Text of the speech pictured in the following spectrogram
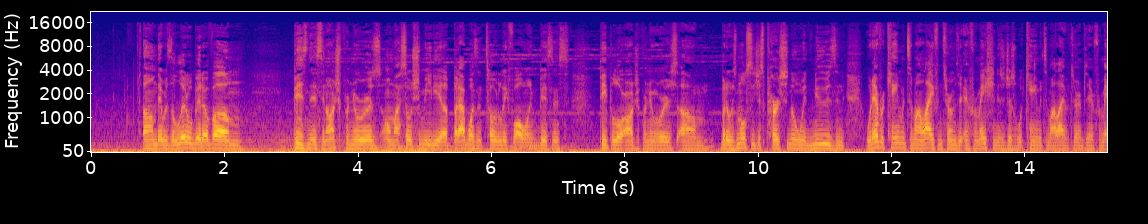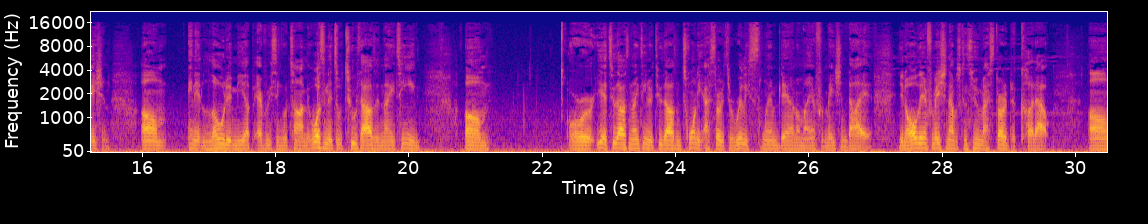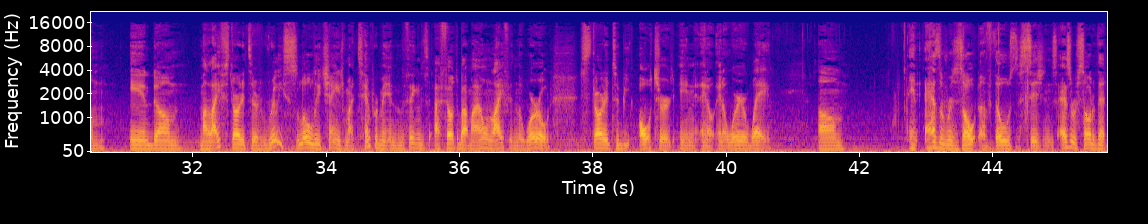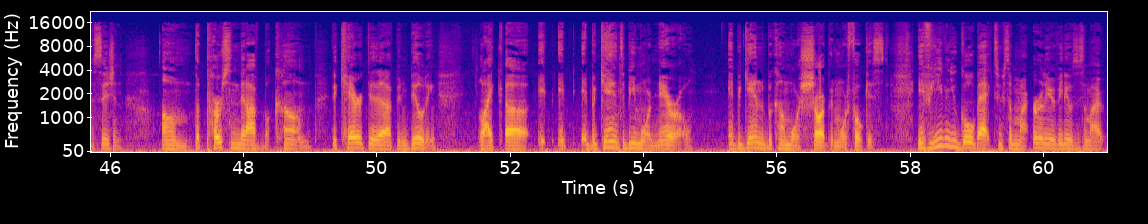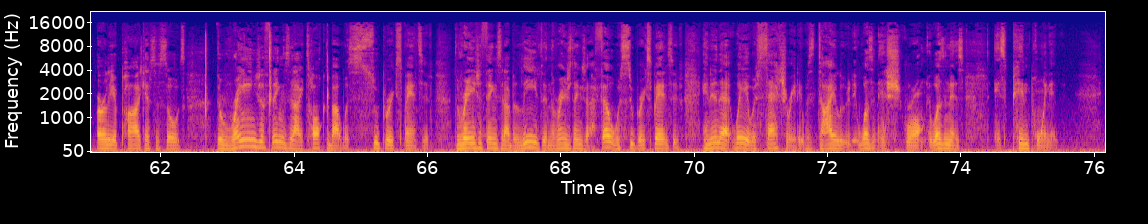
Um, there was a little bit of um, business and entrepreneurs on my social media, but I wasn't totally following business people or entrepreneurs. Um, but it was mostly just personal and news and whatever came into my life in terms of information is just what came into my life in terms of information. Um, and it loaded me up every single time. It wasn't until 2019 um, or yeah, 2019 or 2020, I started to really slim down on my information diet. You know, all the information I was consuming, I started to cut out. Um, and um, my life started to really slowly change. My temperament and the things I felt about my own life in the world started to be altered in, you know, in a weird way. Um, and as a result of those decisions, as a result of that decision, um, the person that I've become, the character that I've been building, like uh, it, it it began to be more narrow. It began to become more sharp and more focused. If even you go back to some of my earlier videos and some of my earlier podcast episodes, the range of things that I talked about was super expansive. The range of things that I believed in, the range of things that I felt was super expansive. And in that way, it was saturated, it was diluted, it wasn't as strong, it wasn't as, as pinpointed.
